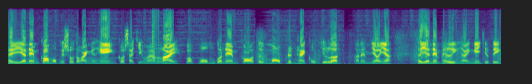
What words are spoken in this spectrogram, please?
thì anh em có một cái số tài khoản ngân hàng có xài chuyển khoản online và vốn của anh em có từ 1 đến 2 củ trở lên anh em nhớ nhé thì anh em hãy liên hệ ngay cho tiến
